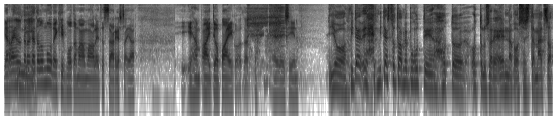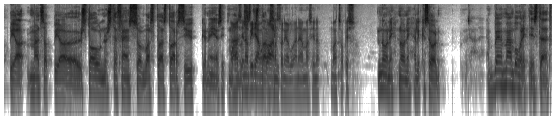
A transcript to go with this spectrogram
Ja Rajan Suter niin. on tullut muutenkin muutamaa maalia tässä sarjassa ja ihan aitio paikoilta, että ei siinä. Joo, miten, mites tota, me puhuttiin otto, ottelusarjan ennakossa sitä matchappia, matchappia Stone Stephenson vastaan Starsi 1 ja sitten Siinä on William Starsin... Carlson ollut enemmän siinä matchupissa. No niin, no niin, eli se on, me, mä pohdittiin sitä, että,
